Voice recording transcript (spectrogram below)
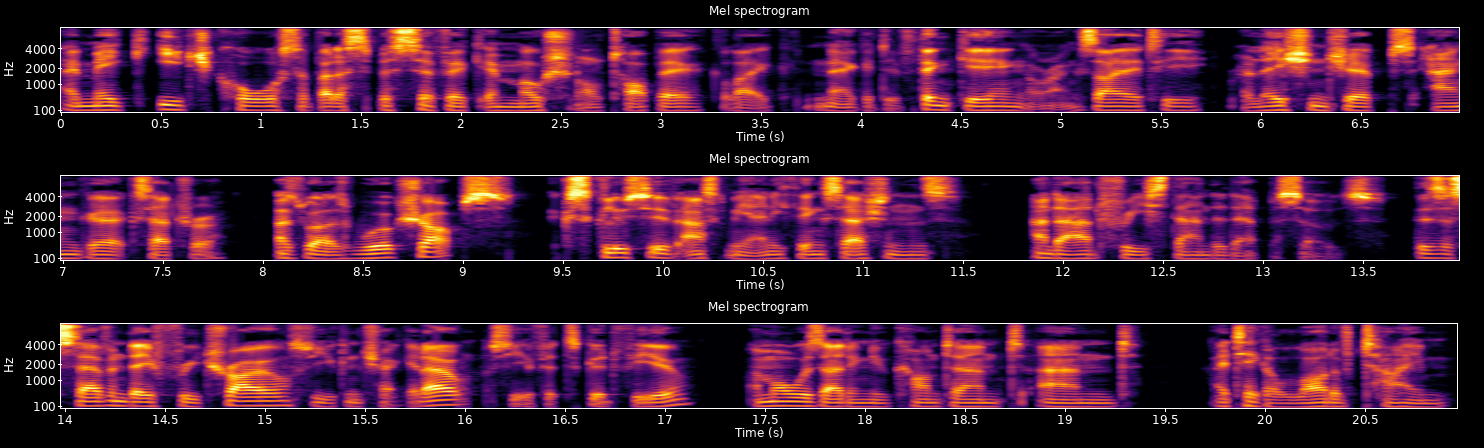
I make each course about a specific emotional topic like negative thinking or anxiety, relationships, anger, etc., as well as workshops, exclusive Ask Me Anything sessions, and ad free standard episodes. There's a seven day free trial, so you can check it out, see if it's good for you. I'm always adding new content and I take a lot of time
